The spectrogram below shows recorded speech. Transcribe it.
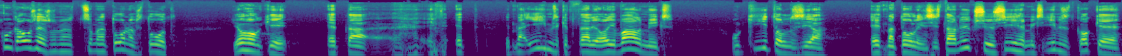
kuinka usein on sellainen tunne, kun tuut johonkin, että et, et, et nämä ihmiset, jotka täällä oli valmiiksi, on kiitollisia, että mä tulin. Siis tämä on yksi syy siihen, miksi ihmiset kokee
